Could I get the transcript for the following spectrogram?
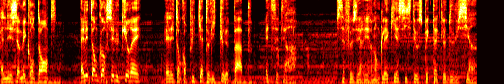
Elle n'est jamais contente. Elle est encore chez le curé. Elle est encore plus catholique que le pape, etc. Ça faisait rire l'anglais qui assistait au spectacle de Lucien.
